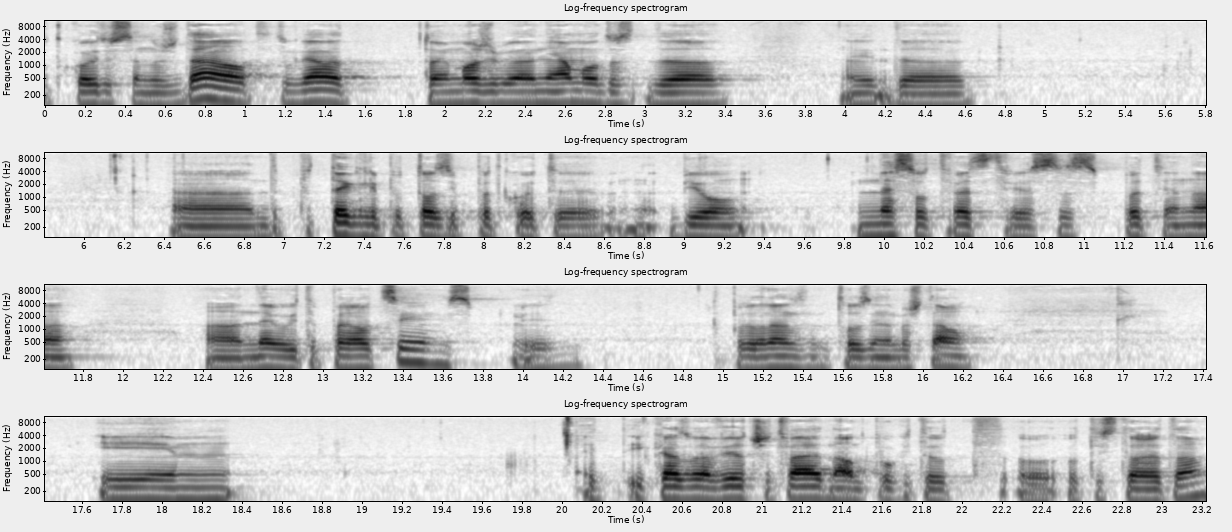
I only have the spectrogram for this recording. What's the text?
от който се нуждал, тогава той може би няма да, да, нали, да, да потегли по този път, който е бил несъответствие с пътя на а, неговите правци определен този на баща му. И, и, и казва Вир, че това е една от пуките от, от, от историята.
